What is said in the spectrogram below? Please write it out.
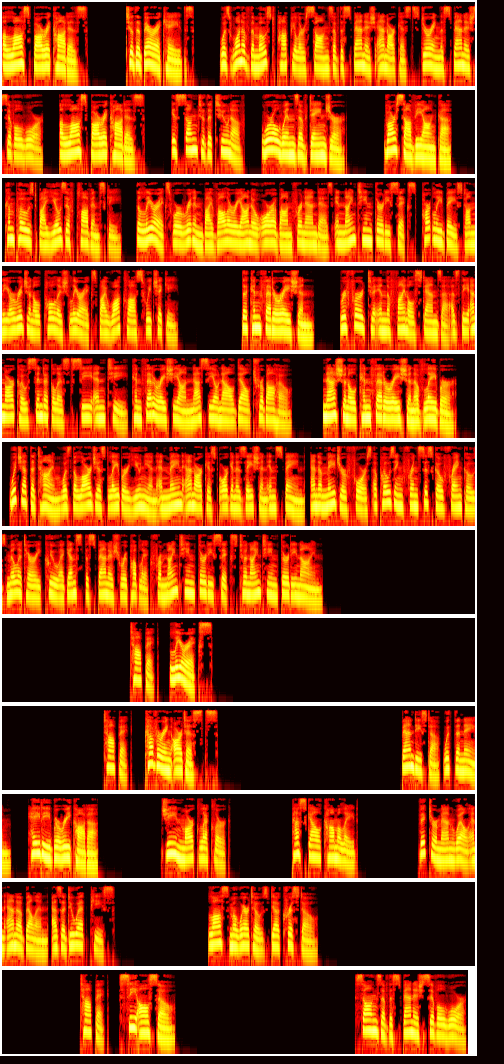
A Las Barricadas, To the Barricades, was one of the most popular songs of the Spanish anarchists during the Spanish Civil War. A Las Barricadas is sung to the tune of Whirlwinds of Danger, Varsavianka, composed by Józef Pławiński. The lyrics were written by Valeriano Orobon Fernandez in 1936, partly based on the original Polish lyrics by Wacław Świecki. The Confederation referred to in the final stanza as the anarcho-syndicalists CNT Confederación Nacional del Trabajo, National Confederation of Labor which at the time was the largest labor union and main anarchist organization in Spain, and a major force opposing Francisco Franco's military coup against the Spanish Republic from 1936 to 1939. Lyrics Topic: Covering artists. Bandista with the name Haiti Barricada. Jean-Marc Leclerc. Pascal Comelade. Victor Manuel and Ana Belén as a duet piece. Los Muertos de Cristo. Topic See also Songs of the Spanish Civil War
